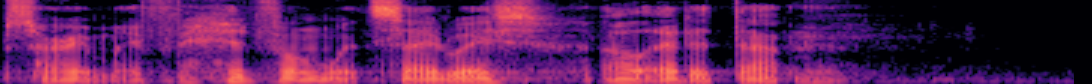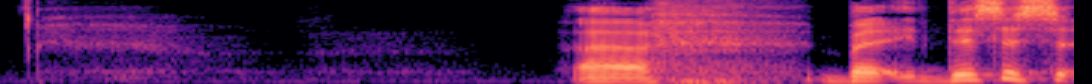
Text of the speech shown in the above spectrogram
sorry, my headphone went sideways. I'll edit that. Uh, but this is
